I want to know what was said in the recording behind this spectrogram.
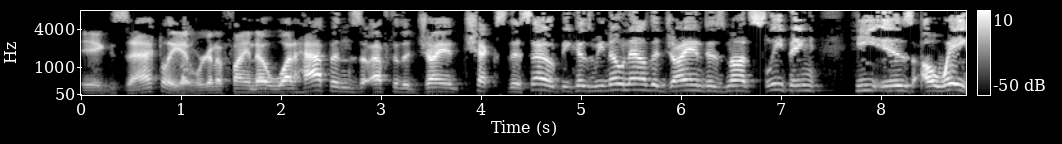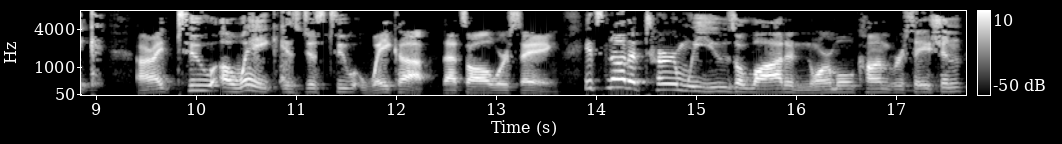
Exactly. And we're going to find out what happens after the giant checks this out because we know now the giant is not sleeping, he is awake. All right, to awake is just to wake up. That's all we're saying. It's not a term we use a lot in normal conversation,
